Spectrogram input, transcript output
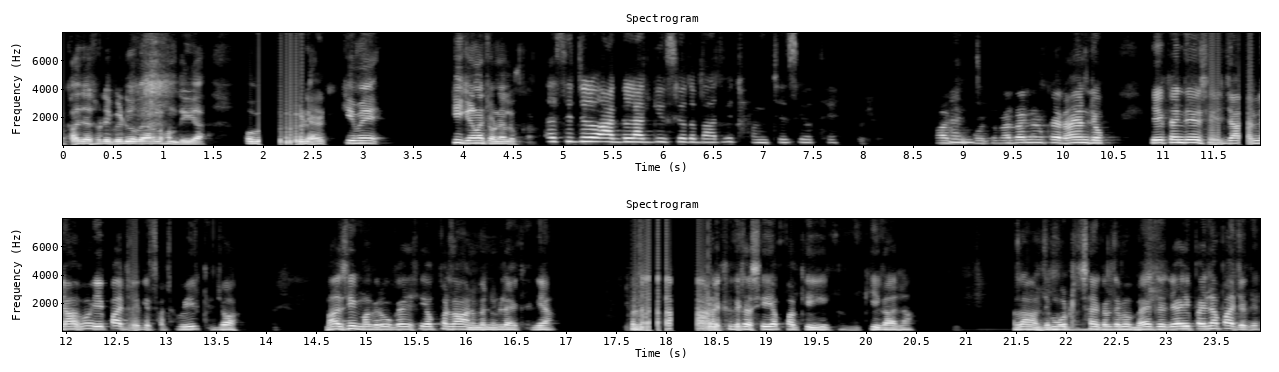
ਕੱਲ ਜੇ ਤੁਹਾਡੀ ਵੀਡੀਓ ਵਾਇਰਲ ਹੁੰਦੀ ਆ ਉਹ video ਕਿਵੇਂ ਕੀ ਕਹਿਣਾ ਚਾਹੁੰਦੇ ਲੋਕਾਂ ਨੂੰ? ਅਸੀਂ ਜਦੋਂ ਅੱਗ ਲੱਗ ਗਈ ਸੀ ਉਦੋਂ ਬਾਅਦ ਵਿੱਚ ਪਹੁੰਚੇ ਸੀ ਉੱਥੇ। ਬਾਅਦ ਚ ਹਾਂਜੀ। ਪਹੁੰਚ ਮੈਂ ਤਾਂ ਇਹਨਾਂ ਨੂੰ ਕਹਿ ਰਹਿਣ ਦਿਓ। ਇਹ ਕਹਿੰਦੇ ਅਸੀਂ ਜਾਣਾ ਇਹ ਭੱਜ ਕੇ ਸਤਵੀਰ ਕੇ ਜੋ ਮੈਂ ਅਸੀਂ ਮਗਰੋਂ ਗਏ ਸੀ ਉਹ ਪ੍ਰਧਾਨ ਮੈਨੂੰ ਲੈ ਕੇ ਗਿਆ। ਪ੍ਰਧਾਨ ਲਿਖ ਕੇ ਦੱਸੀ ਆਪਾਂ ਕੀ ਕੀ ਗੱਲ ਆ? ਪ੍ਰਧਾਨ ਦੇ ਮੋਟਰਸਾਈਕਲ ਤੇ ਮੈਂ ਬਹਿ ਕੇ ਗਿਆ ਪਹਿਲਾਂ ਭੱਜ ਗਏ।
